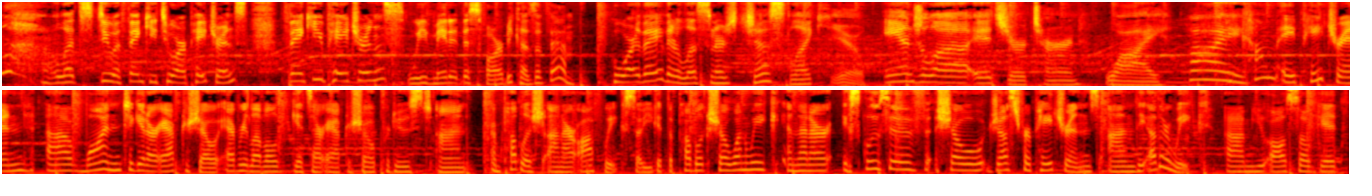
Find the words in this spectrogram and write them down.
let's do a thank you to our patrons. Thank you, patrons. We've made it this far because of them. Who are they? They're listeners just like you. Angela, it's your turn. Why? Why? Become a patron. Uh, one to get our after show. Every level gets our after show produced on and published on our off week. So you get the public show one week, and then our exclusive show just for patrons on the other week. Um, you also get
